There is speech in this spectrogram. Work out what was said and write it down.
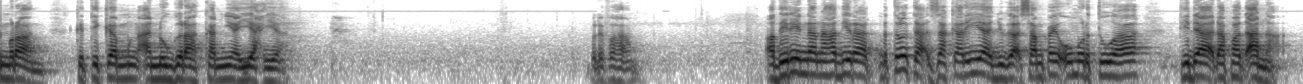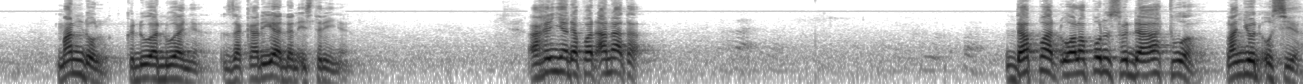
Imran ketika menganugerahkannya Yahya. Boleh faham? Hadirin dan hadirat, betul tak Zakaria juga sampai umur tua tidak dapat anak? Mandul kedua-duanya, Zakaria dan istrinya. Akhirnya dapat anak tak? Dapat walaupun sudah tua, lanjut usia.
